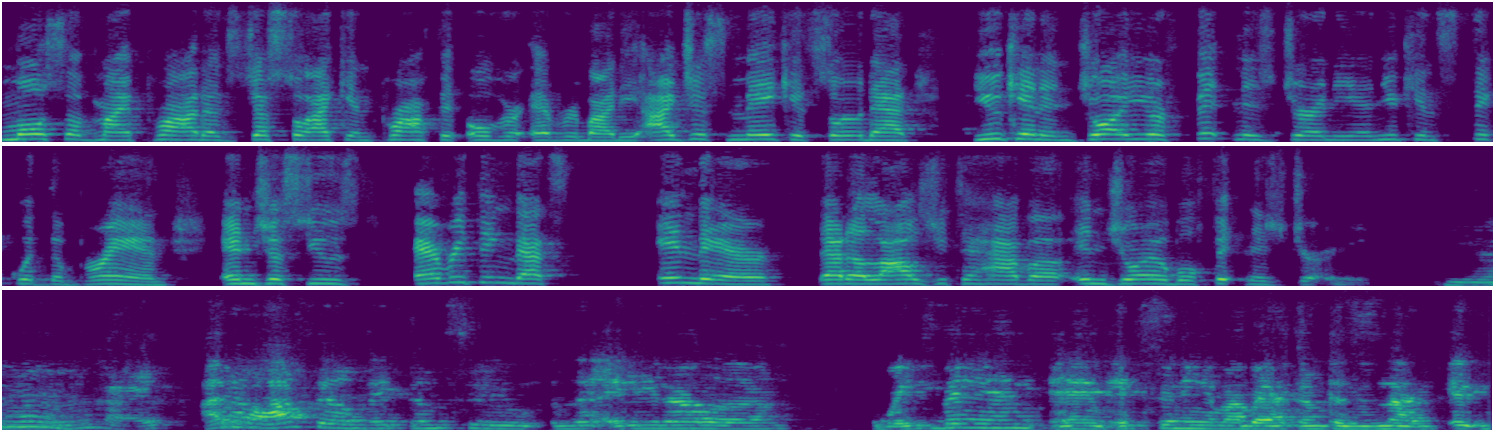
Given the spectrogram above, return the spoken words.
most of my products just so I can profit over everybody. I just make it so that you can enjoy your fitness journey and you can stick with the brand and just use everything that's in there that allows you to have a enjoyable fitness journey. Yeah. Okay. I know I fell victim to the eighty dollar waistband, and it's sitting in my bathroom because it's not. It,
